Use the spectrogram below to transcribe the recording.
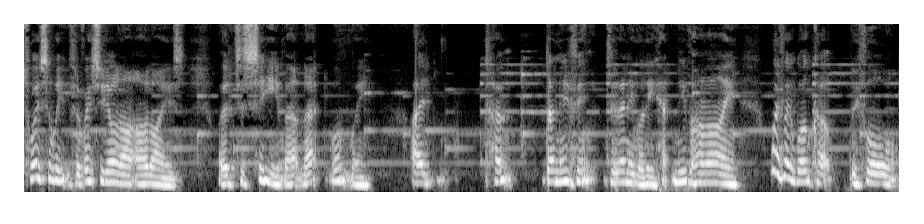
twice a week for the rest of your our lives. We're to see about that, won't we? I haven't done anything to anybody, neither have I. What if I woke up before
